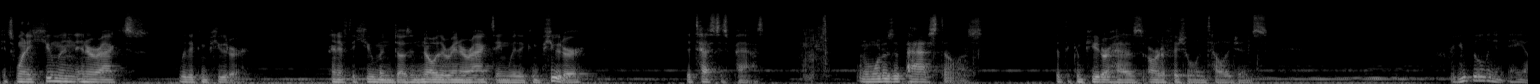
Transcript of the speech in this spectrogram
It's when a human interacts with a computer. And if the human doesn't know they're interacting with a computer, the test is passed. And what does a pass tell us? That the computer has artificial intelligence. Are you building an AI?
